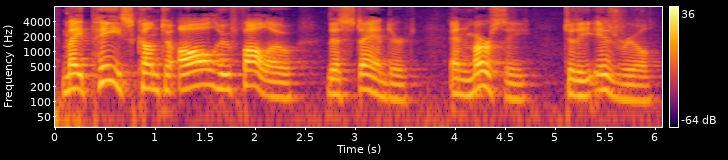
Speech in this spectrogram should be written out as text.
May peace come to all who follow this standard and mercy to the Israel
